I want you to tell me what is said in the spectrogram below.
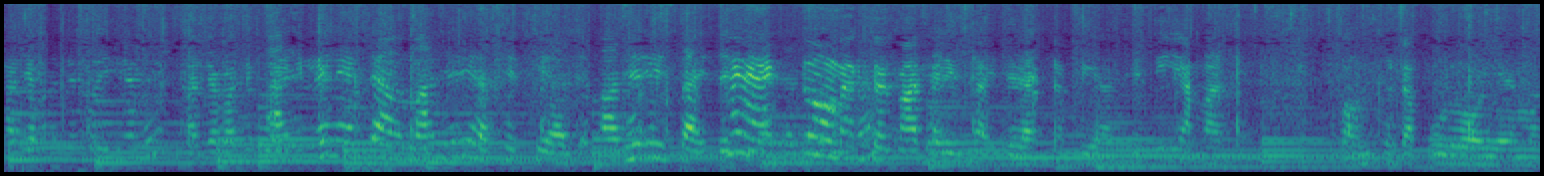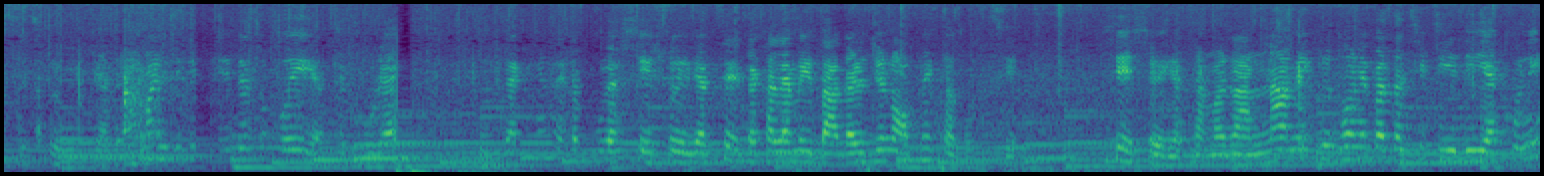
ভাজা ভাজা হয়ে যাবে। ভাজা ভাজা হয়ে গেলে একটা মাঝারি আছে পেঁয়াজ মাঝারি সাইজের হ্যাঁ একদম একটা মাঝারি সাইজের একটা পেঁয়াজ। এতেই আমার গন্ধটা পুরো ইয়ের মধ্যে চলে যাবে। আমার এদিকে এটা তো হয়ে গেছে পুরা দেখেন এটা পুরো শেষ হয়ে গেছে। এটা খালি আমি বাগারের জন্য অপেক্ষা করছি। শেষ হয়ে গেছে। আমার রান্না আমি একটু ধনে পাতা ছিটিয়ে দিই এখনই।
